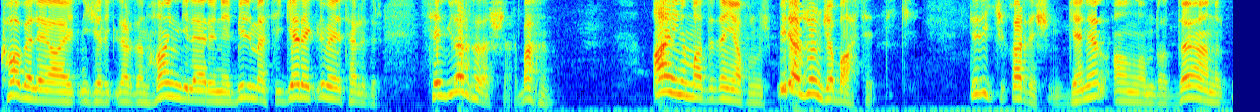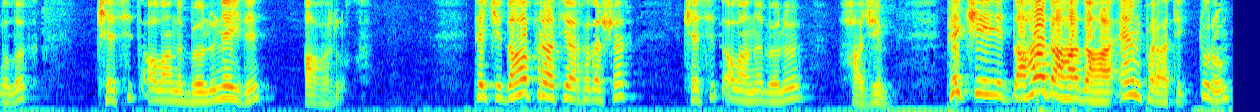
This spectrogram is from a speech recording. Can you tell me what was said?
K ve L'ye ait niceliklerden hangilerini bilmesi gerekli ve yeterlidir. Sevgili arkadaşlar bakın aynı maddeden yapılmış biraz önce bahsettik. Dedik ki kardeşim genel anlamda dayanıklılık kesit alanı bölü neydi? Ağırlık. Peki daha pratik arkadaşlar kesit alanı bölü hacim. Peki daha daha daha en pratik durum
